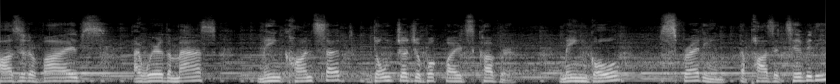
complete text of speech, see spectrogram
Positive vibes. I wear the mask. Main concept don't judge a book by its cover. Main goal spreading the positivity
